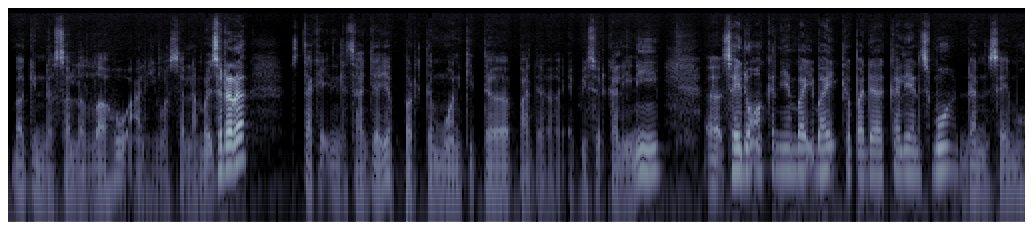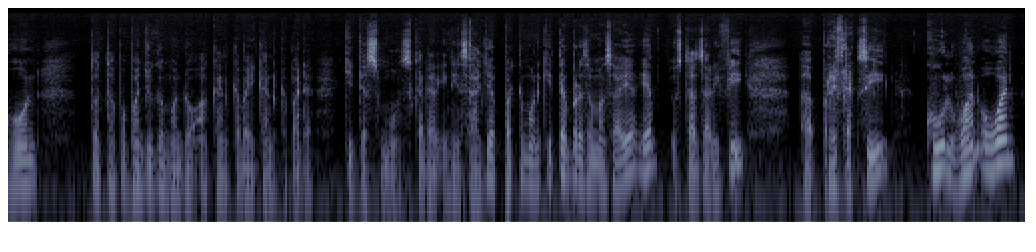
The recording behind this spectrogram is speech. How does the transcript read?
baginda sallallahu alaihi wasallam. Baik saudara, setakat ini sahaja ya pertemuan kita pada episod kali ini. Uh, saya doakan yang baik-baik kepada kalian semua dan saya mohon tuan-tuan puan juga mendoakan kebaikan kepada kita semua. Sekadar ini sahaja pertemuan kita bersama saya ya Ustaz Zarifi uh, refleksi Cool 101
